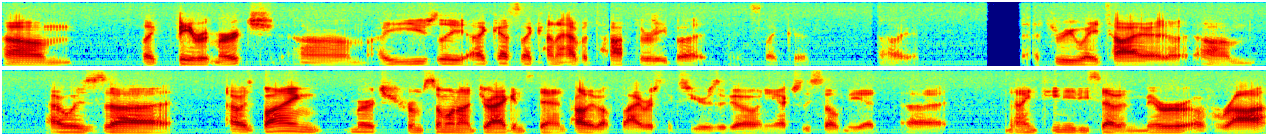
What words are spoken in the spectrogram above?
Um, like favorite merch. Um, I usually, I guess, I kind of have a top three, but it's like a, uh, a three-way tie. Um, I was uh, I was buying merch from someone on Dragon's Den probably about five or six years ago, and he actually sold me a uh, 1987 Mirror of Ra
